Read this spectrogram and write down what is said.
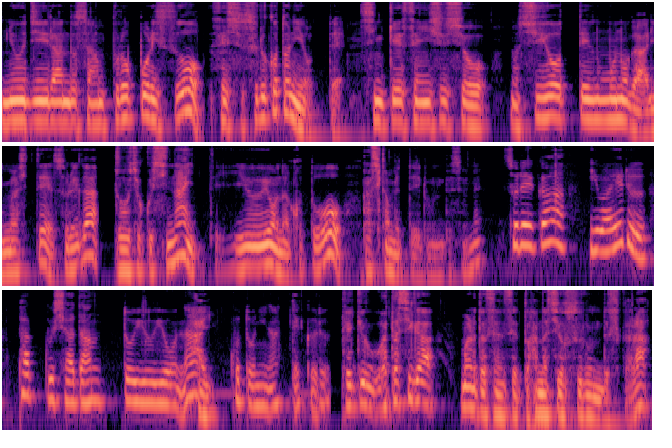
ニュージーランド産プロポリスを摂取することによって、神経繊維腫症の腫瘍っていうものがありまして、それが増殖しないっていうようなことを確かめているんですよね。それが、いわゆるパック遮断というようなことになってくる。はい、結局、私が丸田先生と話をするんですから、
